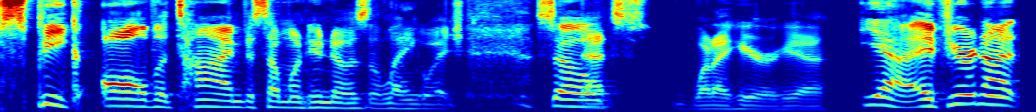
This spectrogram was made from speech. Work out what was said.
speak all the time to someone who knows the language. So That's what I hear, yeah. yeah, if you're not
